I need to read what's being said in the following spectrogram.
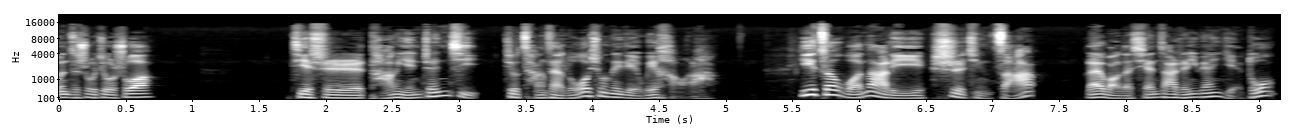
文子树就说：“既是唐寅真迹，就藏在罗兄那里为好啊。一则我那里事情杂，来往的闲杂人员也多，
